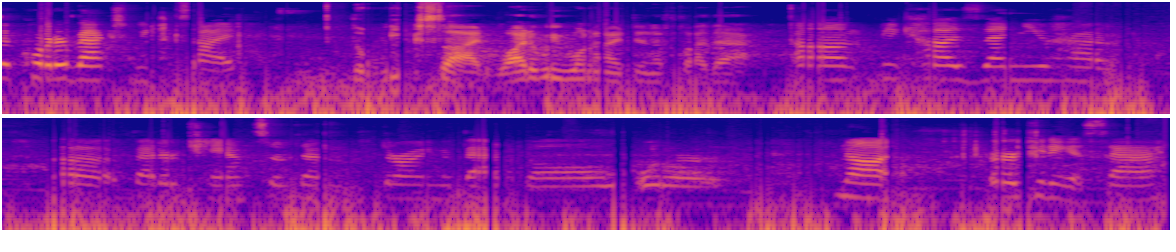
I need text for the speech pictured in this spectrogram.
The quarterback's weak side. The weak side. Why do we want to identify that? Um, because then you have a better chance of them throwing a bad ball or not, or getting a sack.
